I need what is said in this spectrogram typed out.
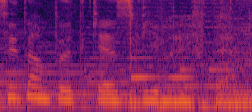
C'est un podcast Vivre FM.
